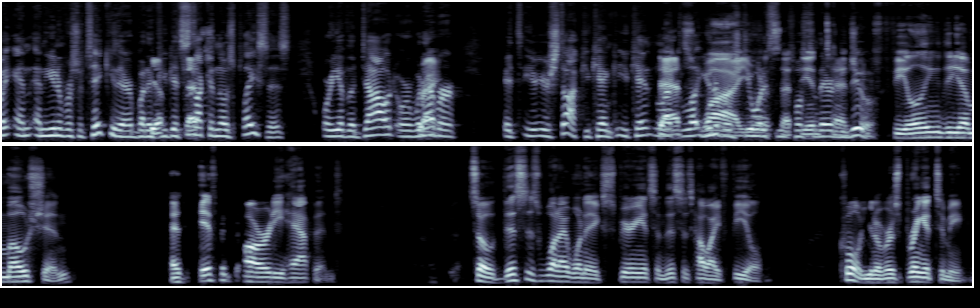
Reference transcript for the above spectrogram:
but and and the universe will take you there. But if Yep, you get stuck in those places, or you have the doubt or whatever, it's you're stuck. You can't you can't let That's the universe do what it's supposed to there to do. feeling the emotion as if it's already happened. So this is what I want to experience, and this is how I feel. Cool, universe, bring it to me.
